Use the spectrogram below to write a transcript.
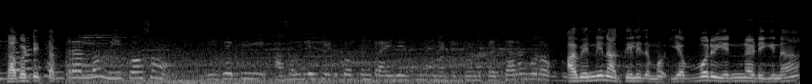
కాబట్టి సెంట్రల్లో మీకోసం బీజేపీ అసెంబ్లీ సీట్ కోసం ట్రై చేసింది అనేటటువంటి ప్రచారం కూడా ఒకటి అవన్నీ నాకు తెలియదమ్మా ఎవ్వరు ఎన్ని అడిగినా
